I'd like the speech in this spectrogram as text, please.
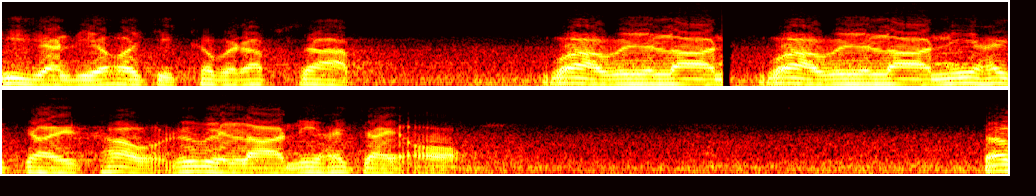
ที่อย่างเดียวเอาจิตเข้าไปรับทราบ ว่าเวลาว่าเวลานี้ให้ใจเข้า หรือเวลานี้ให้ใจออก แล้ว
